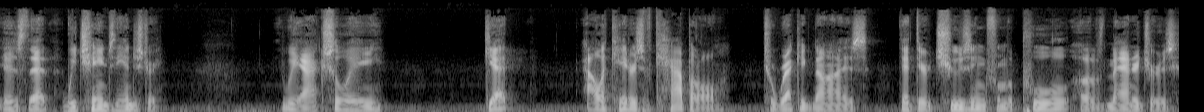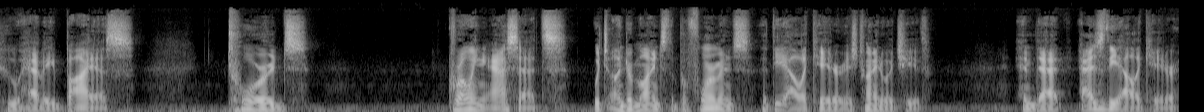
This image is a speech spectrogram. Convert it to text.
is that we change the industry. We actually get allocators of capital to recognize that they're choosing from a pool of managers who have a bias towards growing assets, which undermines the performance that the allocator is trying to achieve. And that as the allocator,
